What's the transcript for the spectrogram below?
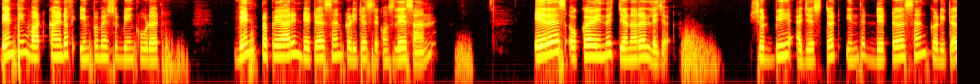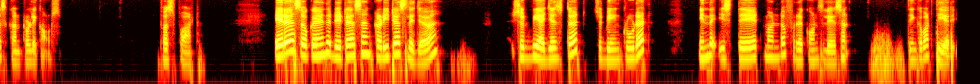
Then think what kind of information should be included. When preparing debtors and creditors reconciliation, errors occur in the general ledger should be adjusted in the debtors and creditors control accounts. First part. Errors occur in the debtors and creditors ledger should be adjusted, should be included in the statement of reconciliation. Think about theory.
